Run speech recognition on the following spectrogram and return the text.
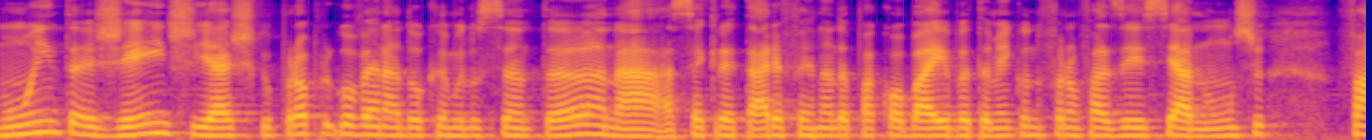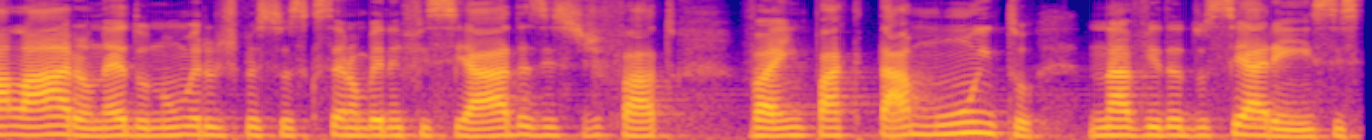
muita gente, e acho que o próprio governador Camilo Santana, a secretária Fernanda Pacobaíba também, quando foram fazer esse anúncio, falaram né, do número de pessoas que serão beneficiadas. Isso, de fato, vai impactar muito na vida dos cearenses.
